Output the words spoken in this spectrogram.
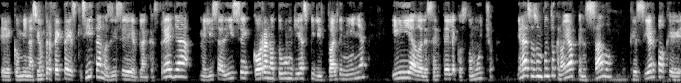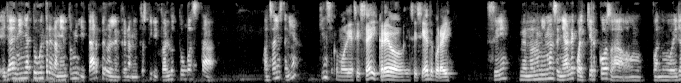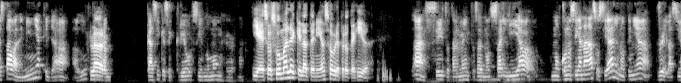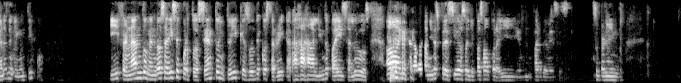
Eh, combinación perfecta y exquisita, nos dice Blanca Estrella. Melissa dice, Corra no tuvo un guía espiritual de niña y adolescente le costó mucho. Mira, eso es un punto que no había pensado, que es cierto que ella de niña tuvo entrenamiento militar, pero el entrenamiento espiritual lo tuvo hasta... ¿Cuántos años tenía? 15. Como 16, creo, 17 por ahí. Sí, no es lo mismo enseñarle cualquier cosa cuando ella estaba de niña que ya adulta. Claro casi que se crió siendo monje, ¿verdad? Y eso súmale que la tenían sobreprotegida. Ah, sí, totalmente. O sea, no salía, no conocía nada social, no tenía relaciones de ningún tipo. Y Fernando Mendoza dice, por tu acento intuí que sos de Costa Rica. lindo país, saludos. Ay, Nicaragua también es precioso, yo he pasado por ahí un par de veces. Súper lindo.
